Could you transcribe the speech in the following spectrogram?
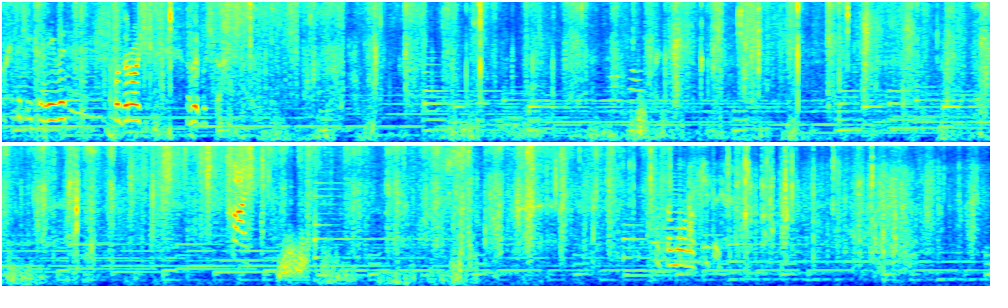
Ось такий краєвид по глибочка. Ось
